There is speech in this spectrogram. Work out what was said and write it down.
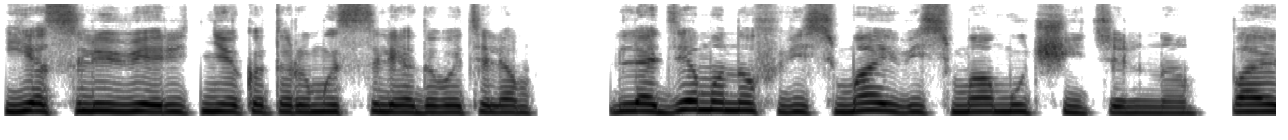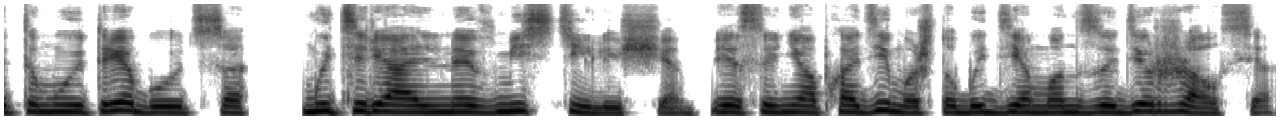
если верить некоторым исследователям, для демонов весьма и весьма мучительно, поэтому и требуется материальное вместилище, если необходимо, чтобы демон задержался.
